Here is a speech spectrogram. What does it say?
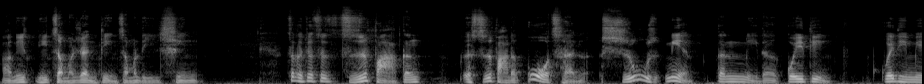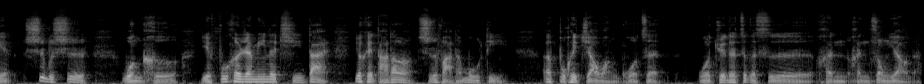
啊，你你怎么认定？怎么厘清？这个就是执法跟呃执法的过程，实物面跟你的规定规定面是不是吻合，也符合人民的期待，又可以达到执法的目的，而不会矫枉过正。我觉得这个是很很重要的。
